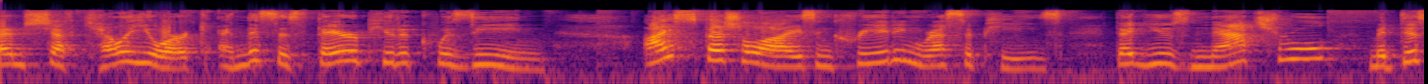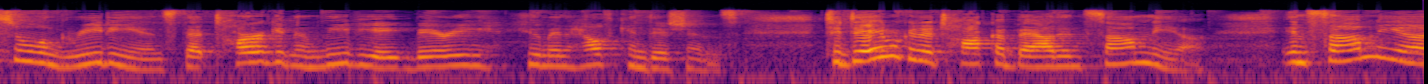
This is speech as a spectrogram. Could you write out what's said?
I'm Chef Kelly York, and this is Therapeutic Cuisine. I specialize in creating recipes that use natural medicinal ingredients that target and alleviate varying human health conditions. Today we're going to talk about insomnia. Insomnia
